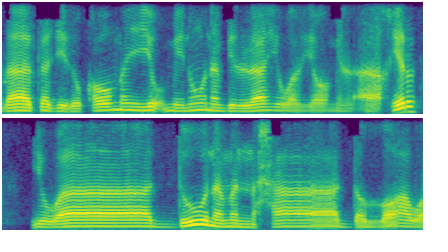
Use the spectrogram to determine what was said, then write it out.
tajidu qauman yu'minuna billahi wal yawmil akhir yuwadduna man haddallaha wa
